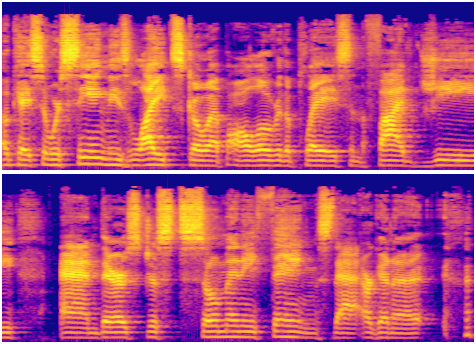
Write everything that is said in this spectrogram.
Okay, so we're seeing these lights go up all over the place and the 5G and there's just so many things that are gonna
